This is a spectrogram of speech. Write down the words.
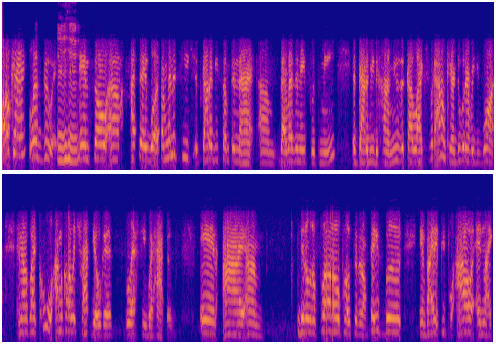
okay, let's do it. Mm-hmm. And so um, I say, well, if I'm going to teach, it's got to be something that um, that resonates with me. It's got to be the kind of music I like. She's like, I don't care, do whatever you want. And I was like, cool, I'm gonna call it trap yoga. Let's see what happens. And I um, did a little flow, posted it on Facebook, invited people out, and like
